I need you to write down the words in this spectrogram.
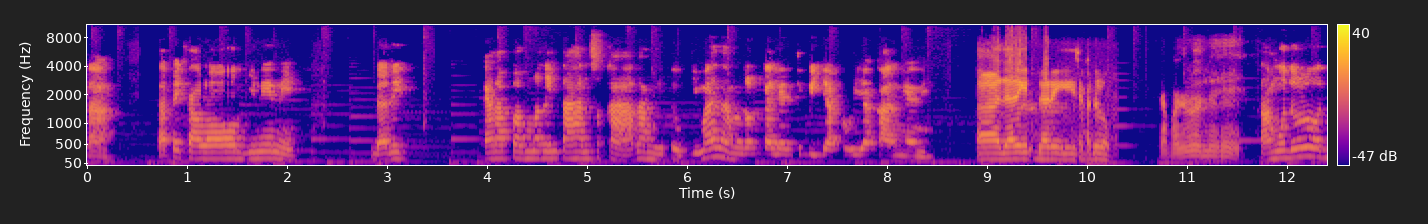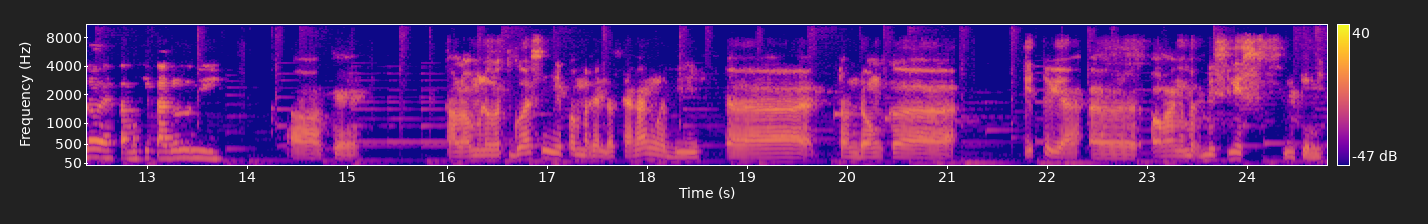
Nah tapi kalau gini nih dari era pemerintahan sekarang gitu gimana menurut kalian kebijakan-kebijakannya nih Eh, dari dari siapa dulu? Siapa dulu nih? tamu dulu deh tamu kita dulu nih. Oke. Kalau menurut gue sih pemerintah sekarang lebih eh, condong ke itu ya eh, orang yang berbisnis mungkin.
